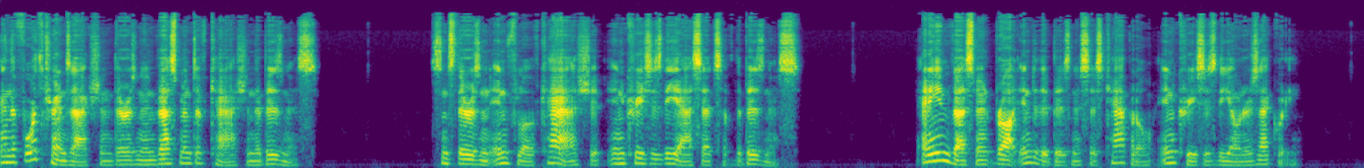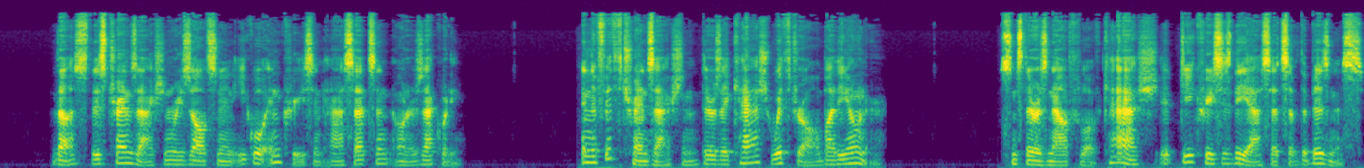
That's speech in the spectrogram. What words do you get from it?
In the fourth transaction, there is an investment of cash in the business. Since there is an inflow of cash, it increases the assets of the business. Any investment brought into the business as capital increases the owner's equity. Thus, this transaction results in an equal increase in assets and owner's equity. In the fifth transaction, there is a cash withdrawal by the owner. Since there is an outflow of cash, it decreases the assets of the business.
